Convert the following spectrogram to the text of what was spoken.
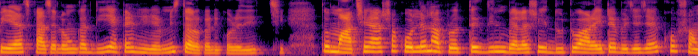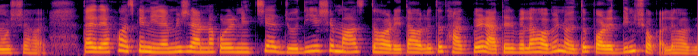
পেঁয়াজ, কাঁচা লঙ্কা দিয়ে একটা নিরামিষ তরকারি করে দিচ্ছি। তো মাছের আশা করলে না, প্রত্যেক দিন বেলা সেই দুটো আড়াইটা বেজে যায়, খুব সমস্যা হয়। তাই দেখো, আজকে নিরামিষ রান্না করে নিচ্ছি। আর যদি এসে মাছ ধরে, তাহলে তো থাকবে, রাতের বেলা হবে, নয়তো পরের দিন সকালে হবে।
